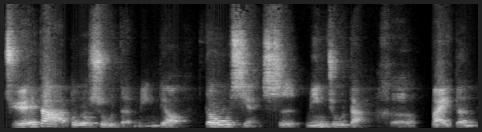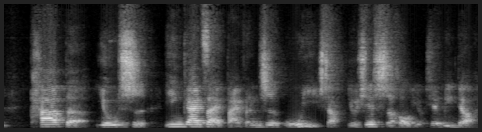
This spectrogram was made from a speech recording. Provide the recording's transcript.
绝大多数的民调都显示民主党和拜登他的优势应该在百分之五以上，有些时候有些民调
